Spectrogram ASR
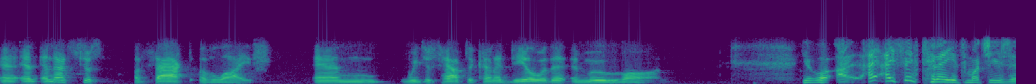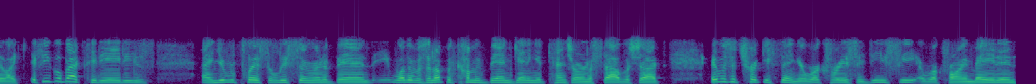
and, and and that's just a fact of life, and we just have to kind of deal with it and move on. Yeah, well, I I think today it's much easier. Like if you go back to the '80s and you replace the lead singer in a band, whether it was an up and coming band getting attention or an established act, it was a tricky thing. It worked for ACDC, it worked for Iron Maiden,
